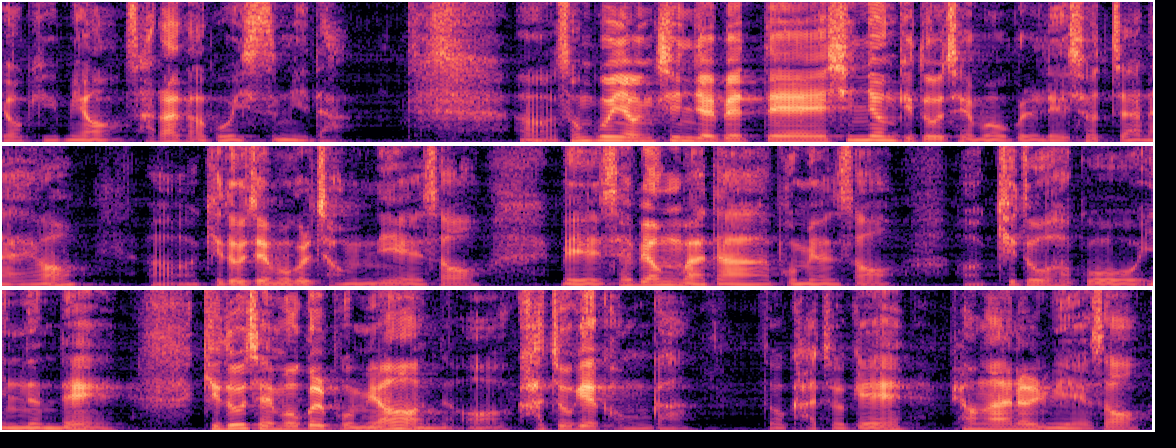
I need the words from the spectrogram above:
여기며 살아가고 있습니다. 어, 성구 영신 예배 때 신년 기도 제목을 내셨잖아요. 어, 기도 제목을 정리해서 매일 새벽마다 보면서 어, 기도하고 있는데 기도 제목을 보면 어, 가족의 건강 또 가족의 평안을 위해서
